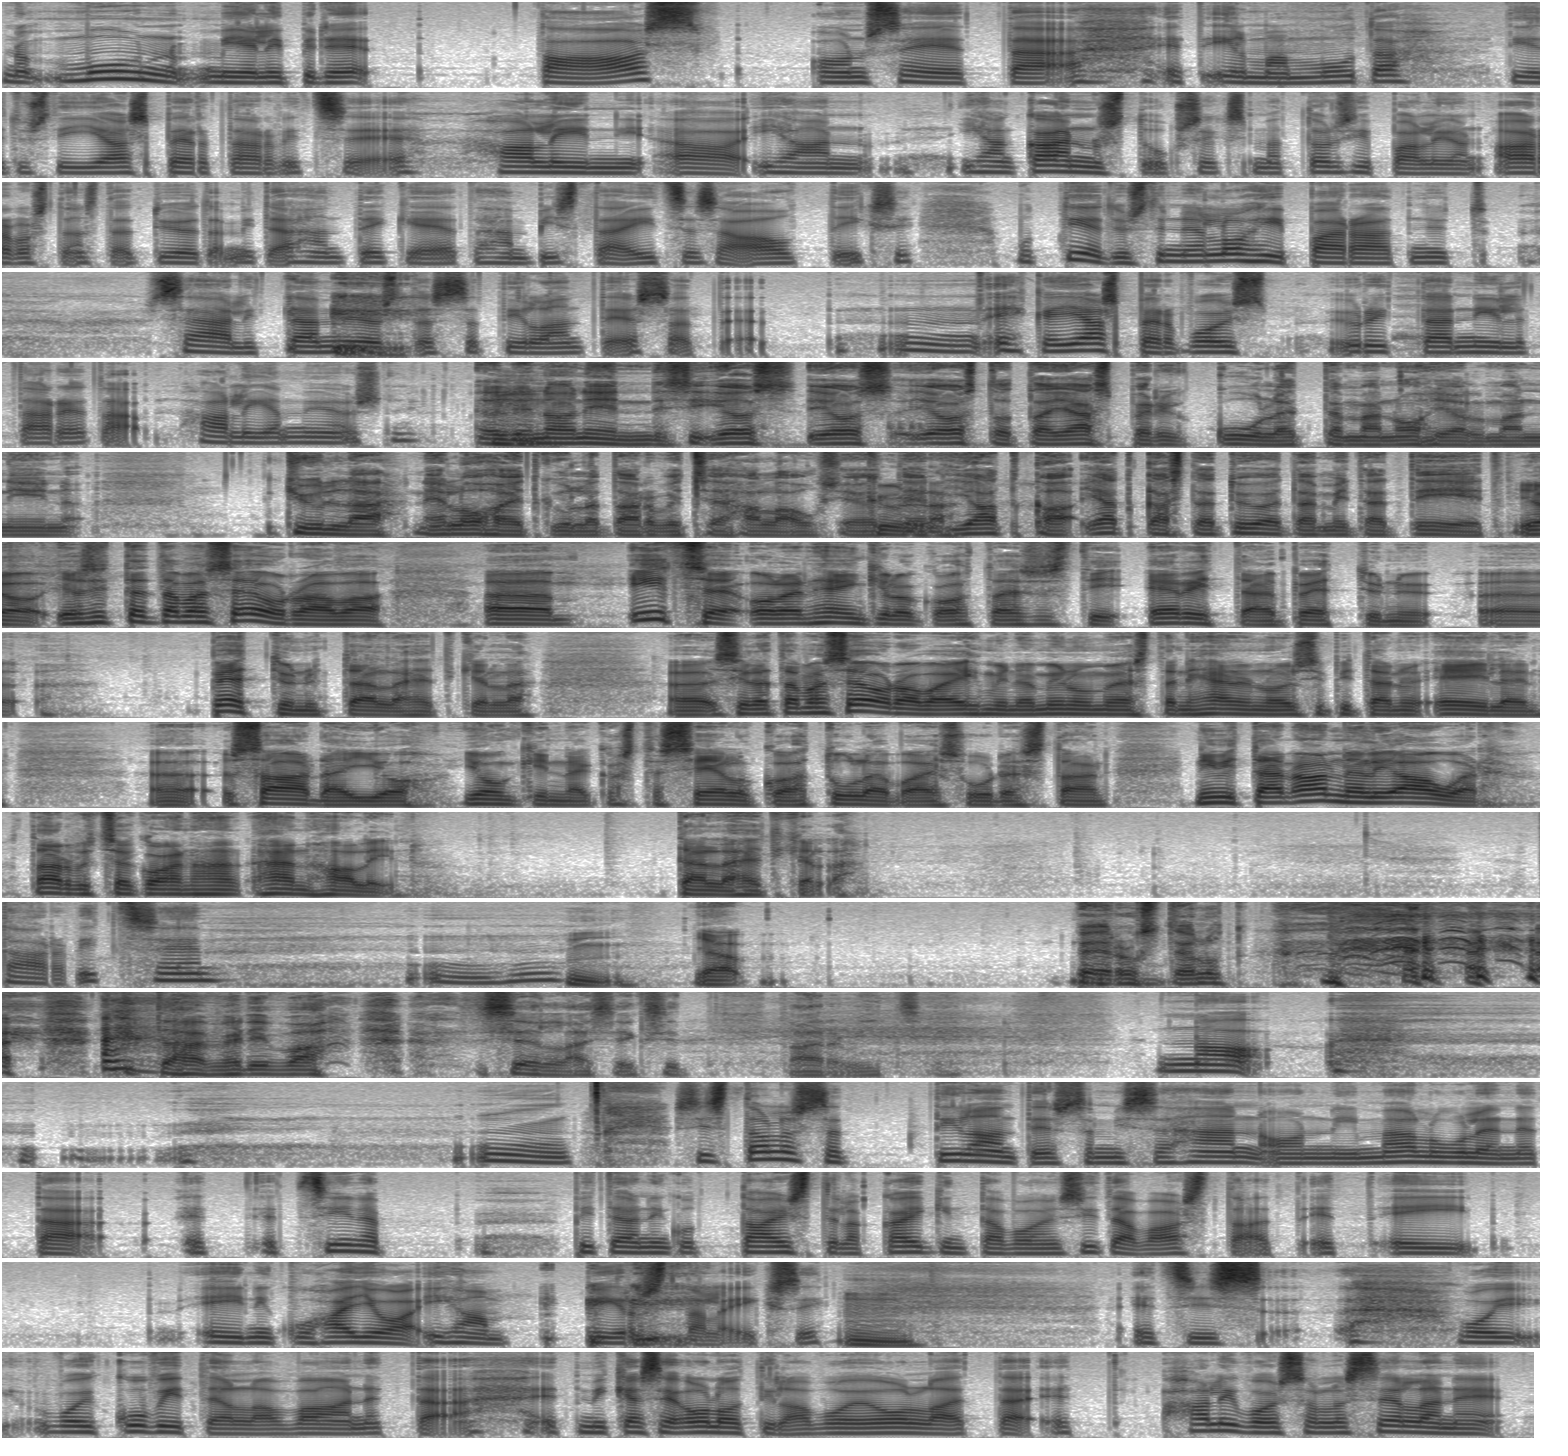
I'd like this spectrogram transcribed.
No mun mielipide taas on se, että, että ilman muuta tietysti Jasper tarvitsee halin äh, ihan, ihan kannustukseksi. Mä tosi paljon arvostan sitä työtä, mitä hän tekee, että hän pistää itsensä alttiiksi. Mutta tietysti ne lohiparat nyt säälittää myös tässä tilanteessa. Että, mm, ehkä Jasper voisi yrittää niille tarjota halia myös. Niin. Eli no niin, jos, jos, jos tota Jasperi kuulee tämän ohjelman, niin Kyllä, ne lohet kyllä tarvitsee halauksia, joten kyllä. jatka, jatka sitä työtä, mitä teet. Joo, ja sitten tämä seuraava. Itse olen henkilökohtaisesti erittäin pettynyt, pettynyt tällä hetkellä, sillä tämä seuraava ihminen minun mielestäni hänen olisi pitänyt eilen saada jo jonkinnäköistä selkoa tulevaisuudestaan. Nimittäin Anneli Auer, tarvitseeko hän, hän halin tällä hetkellä? Tarvitsee. Mm-hmm. Hmm. Ja Perustelut. Tämä meni vaan sellaiseksi, tarvitsee. No, mm, siis tuollaisessa tilanteessa, missä hän on, niin mä luulen, että et, et siinä pitää niin kuin taistella kaikin tavoin sitä vastaan, että, että ei, ei niin kuin hajoa ihan pirstaleiksi. Mm. Et siis voi, voi kuvitella vaan, että, että mikä se olotila voi olla, että, että hali voisi olla sellainen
